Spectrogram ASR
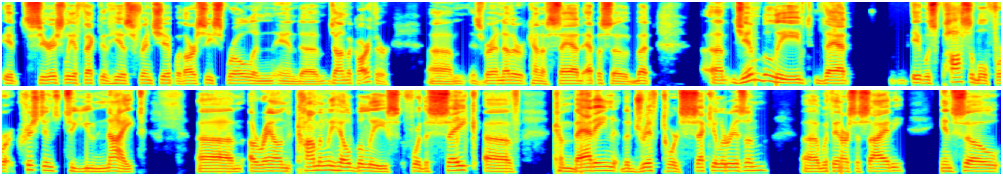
it seriously affected his friendship with R.C. Sproul and and uh, John MacArthur. Um, it's very another kind of sad episode, but um, Jim believed that it was possible for Christians to unite um, around commonly held beliefs for the sake of combating the drift towards secularism uh, within our society. And so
